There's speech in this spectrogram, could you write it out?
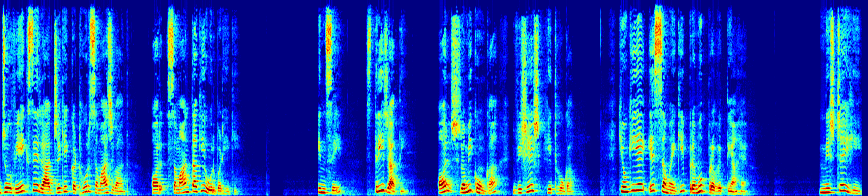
जो वेग से राज्य के कठोर समाजवाद और समानता की ओर बढ़ेगी। इनसे स्त्री जाति और श्रमिकों का विशेष हित होगा, क्योंकि ये इस समय की प्रमुख प्रवृत्तियाँ हैं। निश्चय ही,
